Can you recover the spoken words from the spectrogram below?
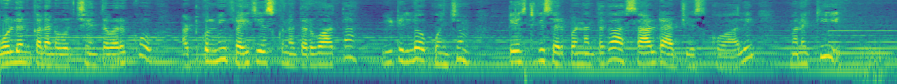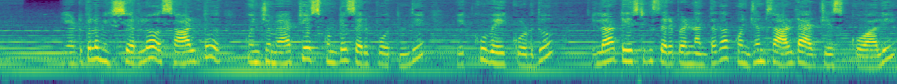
గోల్డెన్ కలర్ వచ్చేంత వరకు అటుకుల్ని ఫ్రై చేసుకున్న తరువాత వీటిల్లో కొంచెం టేస్ట్కి సరిపడినంతగా సాల్ట్ యాడ్ చేసుకోవాలి. మనకి ఈ అటుకుల మిక్స్చర్లో సాల్ట్ కొంచెం యాడ్ చేసుకుంటే సరిపోతుంది. ఎక్కువ వేయకూడదు. ఇలా టేస్ట్కి సరిపడినంతగా కొంచెం సాల్ట్ యాడ్ చేసుకోవాలి.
